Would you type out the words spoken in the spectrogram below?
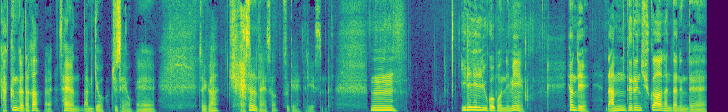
가끔 가다가 예, 사연 남겨주세요. 예. 저희가 최선을 다해서 소개해 드리겠습니다. 음, 1165번님이, 현디, 남들은 휴가 간다는데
